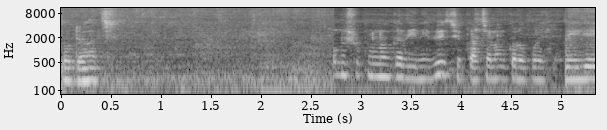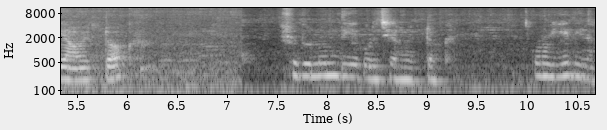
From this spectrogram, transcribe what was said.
লোটে মাছ। কোনো শুকনো লঙ্কা দিয়ে নিবি কাঁচা লঙ্কার উপরে। এই যে আমের টক। শুধু নুন দিয়ে করেছি আমের টক। কোনো ইয়ে দিই না।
